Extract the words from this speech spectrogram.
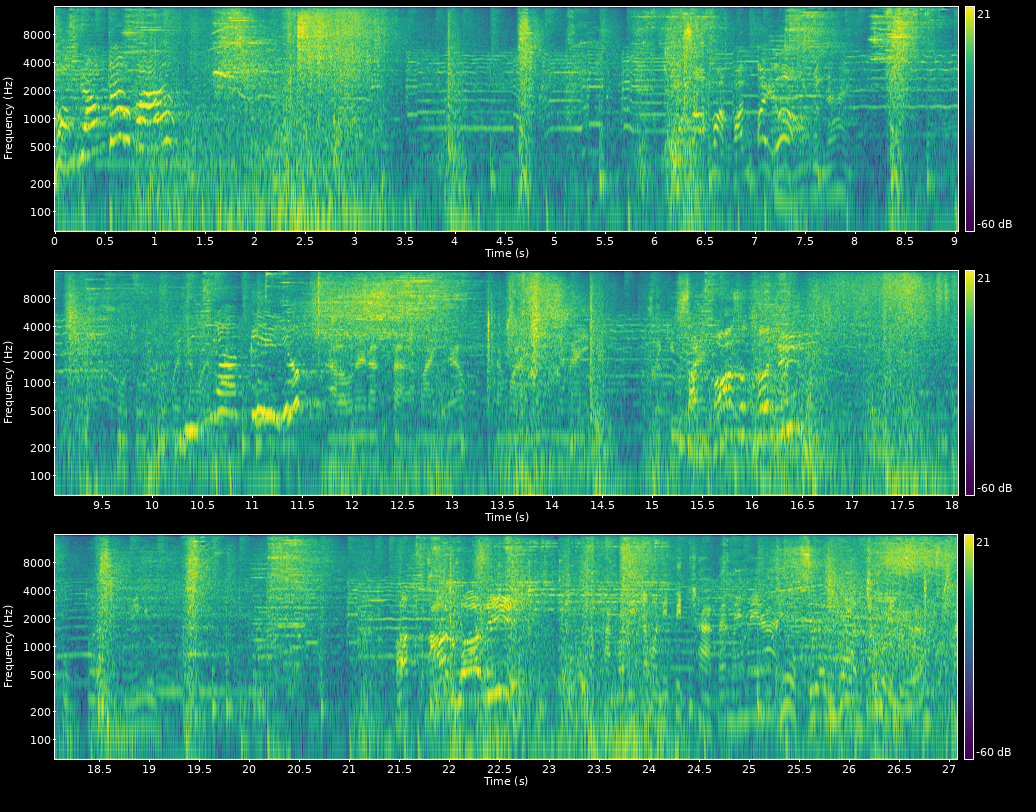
ผมร้องก้าวมาโอซาฟาดฟันไต้ล่ายิงได้โคโตเข้าไปจังหวะนี้ยามปียุคอะเราได้รักษามาอีกแล้วจังหวะนี้ยังไงสกิลไปสัตว์ฟ้าสถานดินโอ้โหตัวแรกผมยังอยู่ปัดอานวารีทันวันนี้จังหวะนี้ปิดฉากได้ไหมไม่ได้เทพเซียนญาติช่วยเหลือไป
